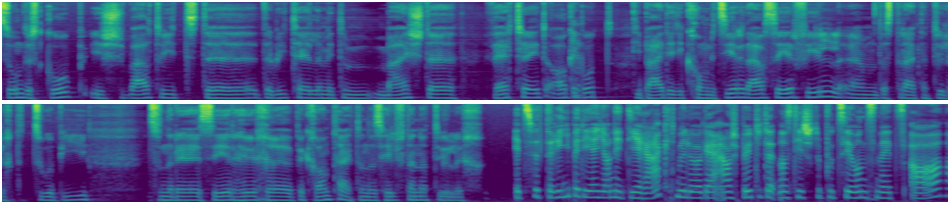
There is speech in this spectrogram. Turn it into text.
Besonders Coop ist weltweit der, der Retailer mit dem meisten Fairtrade-Angebot. Ja. Die beiden die kommunizieren auch sehr viel. Ähm, das trägt natürlich dazu bei, zu einer sehr hohen Bekanntheit und das hilft dann natürlich. Jetzt vertreiben die ja nicht direkt, wir schauen auch später dort noch das Distributionsnetz an.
